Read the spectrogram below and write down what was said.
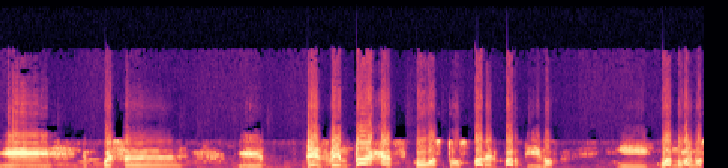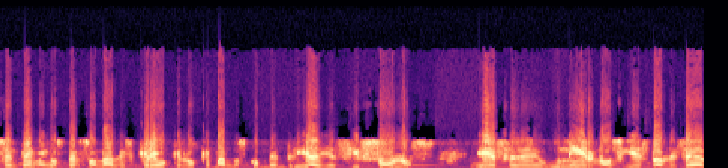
eh, pues eh, desventajas, costos para el partido y cuando menos en términos personales creo que lo que más nos convendría es ir solos es eh, unirnos y establecer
